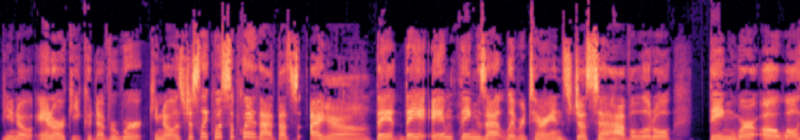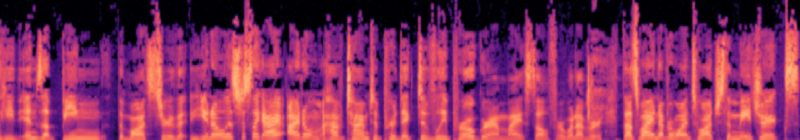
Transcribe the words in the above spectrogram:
you know, anarchy could never work. You know, it's just like, what's the point of that? That's, I, Yeah. they, they aim things at libertarians just to have a little thing where, oh, well, he ends up being the monster that, you know, it's just like, I, I don't have time to predictively program myself or whatever. That's why I never wanted to watch The Matrix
